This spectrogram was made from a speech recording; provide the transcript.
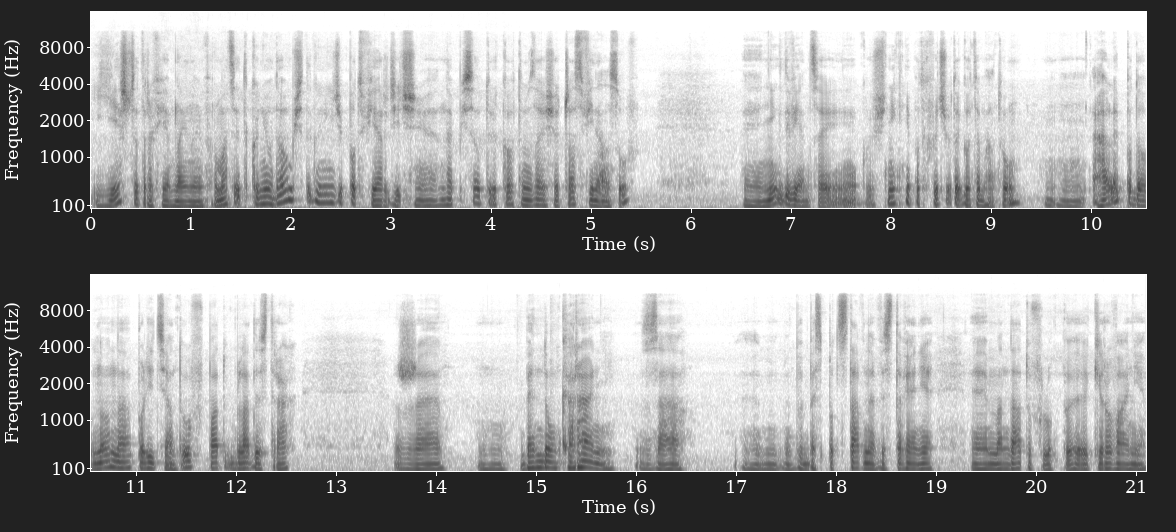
I jeszcze trafiłem na inną informację, tylko nie udało mi się tego nigdzie potwierdzić. Napisał tylko o tym, zdaje się, czas finansów. E, Nigdy więcej, jakoś nikt nie podchwycił tego tematu, Mhm. ale podobno na policjantów wpadł blady strach, że mm, będą karani za bezpodstawne wystawianie e, mandatów lub e, kierowanie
